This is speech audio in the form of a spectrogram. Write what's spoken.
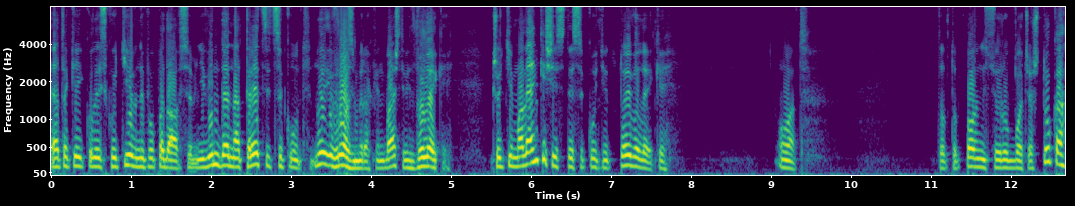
Я такий колись хотів, не попадався мені. Він йде на 30 секунд. Ну і в розмірах він, бачите, він великий. Якщо ті маленькі 6 секундні, то той великий. От. Тобто повністю робоча штука.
